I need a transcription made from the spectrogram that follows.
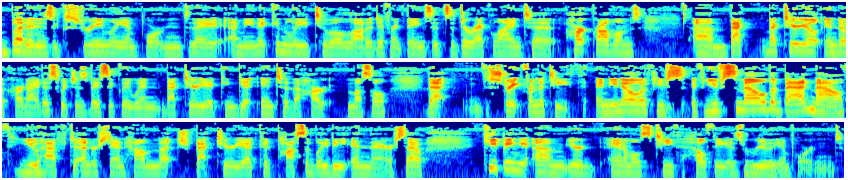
but it is extremely important. They i mean it can lead to a lot of different things. It's a direct line to heart problems um, bac- bacterial endocarditis, which is basically when bacteria can get into the heart muscle that straight from the teeth. And you know, if you if you've smelled a bad mouth, you have to understand how much bacteria could possibly be in there. So, keeping um, your animal's teeth healthy is really important.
